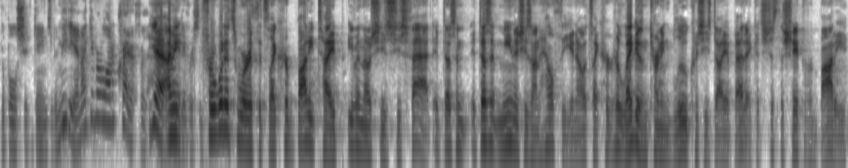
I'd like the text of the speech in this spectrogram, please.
the bullshit games of the media, and I give her a lot of credit for that. Yeah, I mean, her some for what it's worth, it's like her body type. Even though she's she's fat, it doesn't it doesn't mean that she's unhealthy. You know, it's like her, her leg isn't turning blue because she's diabetic. It's just the shape of her body,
